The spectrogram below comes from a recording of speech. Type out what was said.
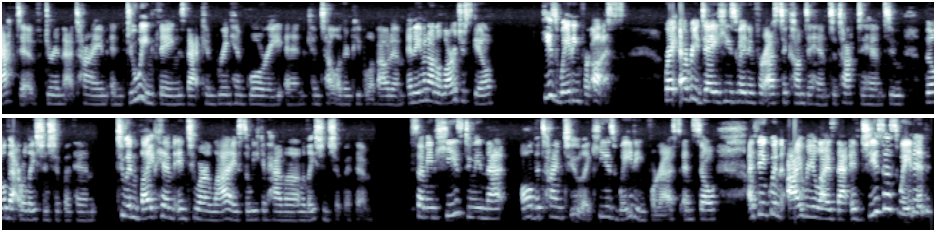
active during that time and doing things that can bring him glory and can tell other people about him. And even on a larger scale, he's waiting for us, right? Every day he's waiting for us to come to him, to talk to him, to build that relationship with him to invite him into our lives so we can have a relationship with him. So, I mean, he's doing that all the time too. Like he is waiting for us. And so I think when I realized that if Jesus waited,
